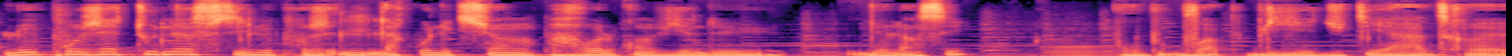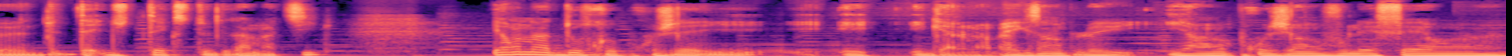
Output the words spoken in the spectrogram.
le projet tout neuf, c'est le projet, la collection Paroles qu'on vient de, de lancer pour pouvoir publier du théâtre, du texte dramatique. Et on a d'autres projets également. Par exemple, il y a un projet, on voulait faire un,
